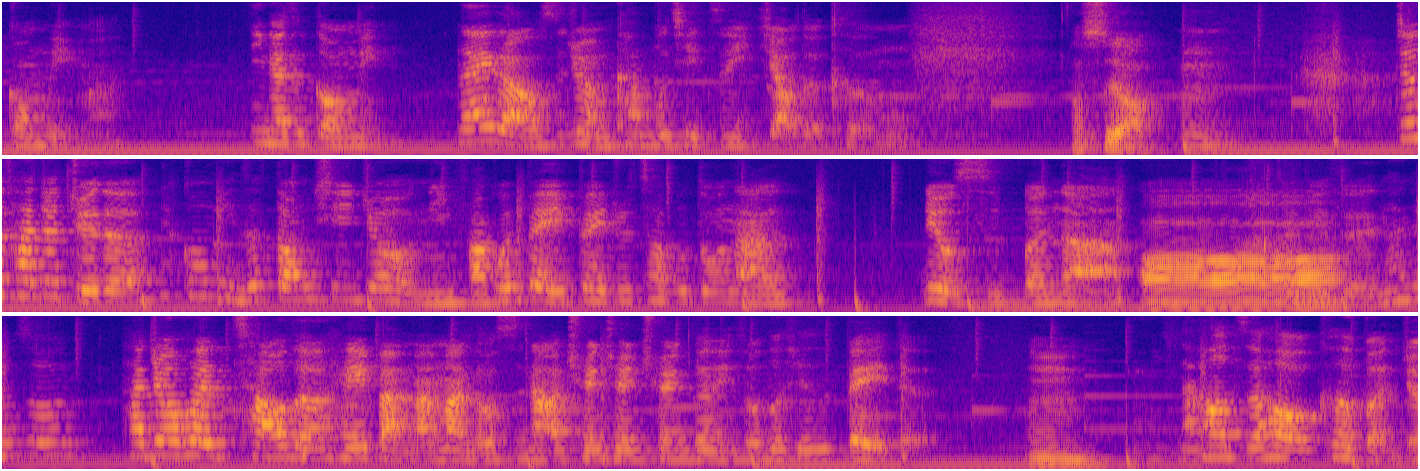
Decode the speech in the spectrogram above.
公民吗？应该是公民。那一个老师就很看不起自己教的科目，哦是哦，就他就觉得那公平这东西就你法规背一背就差不多拿六十分啊。哦，对对对，他就说他就会抄的黑板满满都是，然后圈圈圈跟你说这些是背的，嗯，然后之后课本就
